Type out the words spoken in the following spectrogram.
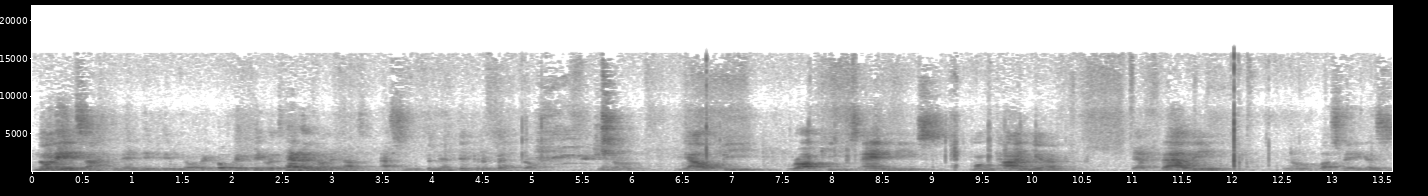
Non è esattamente periodico perché la Terra non è ass- assolutamente perfetta. Ci sono gli Alpi, Rockies, Andes, montagna, Death Valley, you know, Las Vegas.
